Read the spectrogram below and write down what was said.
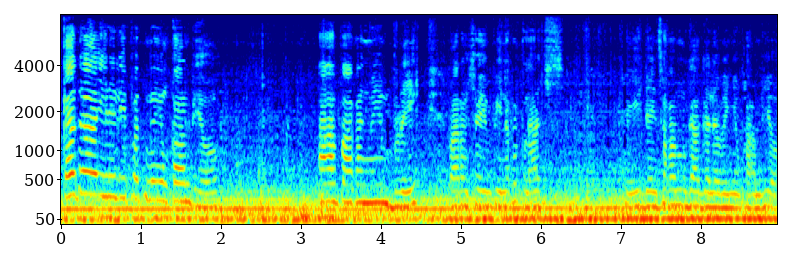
kada ililipat mo yung cambio aapakan mo yung brake parang siya yung pinaka clutch okay then saka mo gagalawin yung cambio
